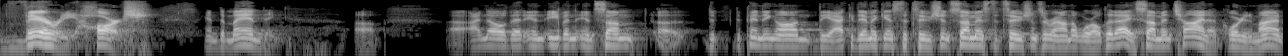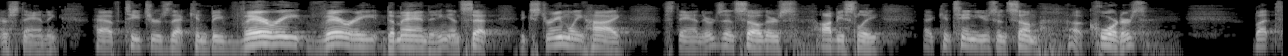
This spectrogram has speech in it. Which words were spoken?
very harsh and demanding. Uh, I know that in, even in some, uh, de- depending on the academic institution, some institutions around the world today, some in China, according to my understanding, have teachers that can be very, very demanding and set extremely high standards. And so there's obviously, that continues in some uh, quarters. But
